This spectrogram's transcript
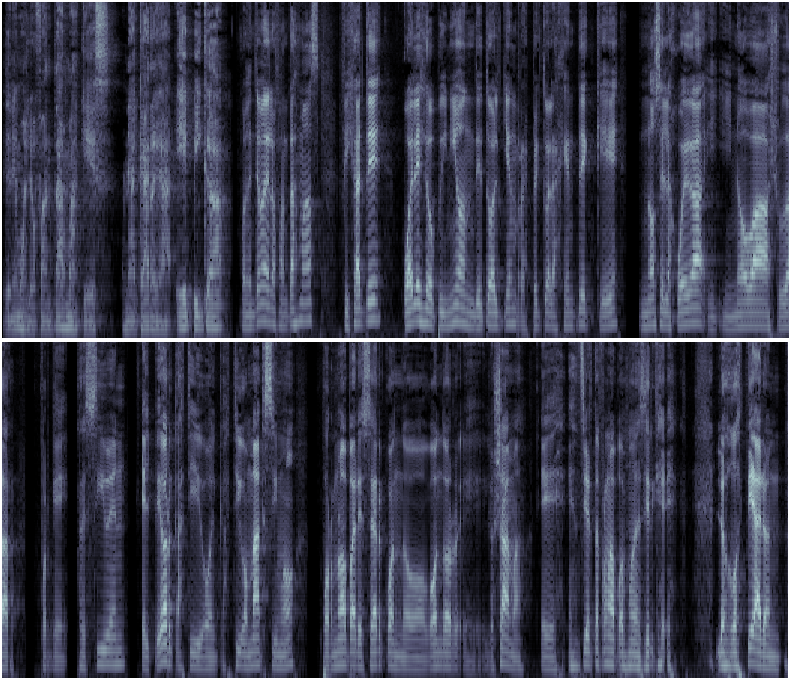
tenemos los fantasmas, que es una carga épica. Con el tema de los fantasmas, fíjate cuál es la opinión de Tolkien respecto a la gente que no se la juega y, y no va a ayudar. Porque reciben el peor castigo, el castigo máximo, por no aparecer cuando Gondor eh, lo llama. Eh, en cierta forma podemos decir que los gostearon.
